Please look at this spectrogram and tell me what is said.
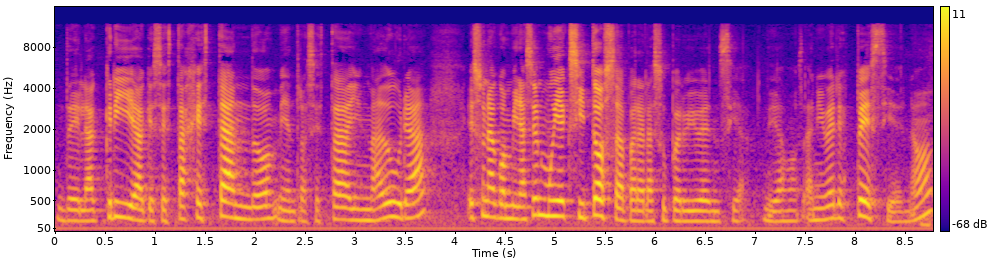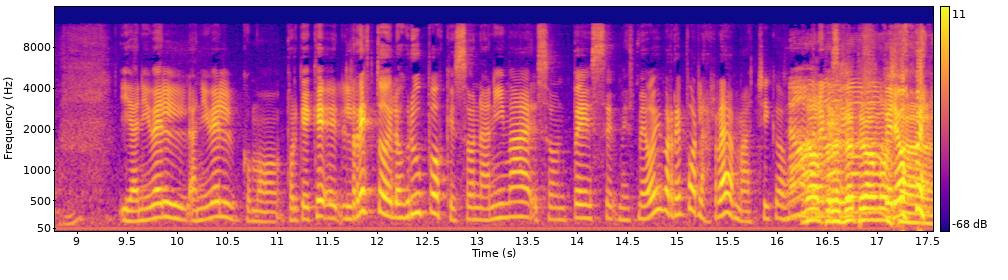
de la cría que se está gestando mientras está inmadura, es una combinación muy exitosa para la supervivencia, digamos, a nivel especie, ¿no? Y a nivel, a nivel como, porque que- el resto de los grupos que son anima, son peces, me, me voy re por las ramas, chicos. No, vamos No, pero ya te vamos pero a, bueno,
